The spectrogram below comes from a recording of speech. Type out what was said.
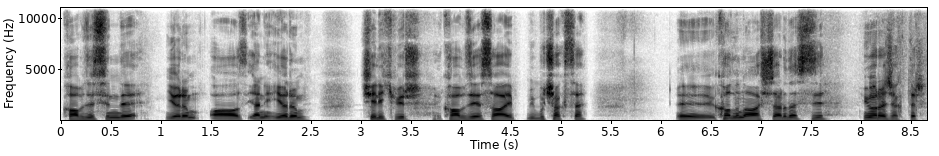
kabzesinde yarım ağız yani yarım çelik bir kabzeye sahip bir bıçaksa e, kalın ağaçlarda sizi yoracaktır.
